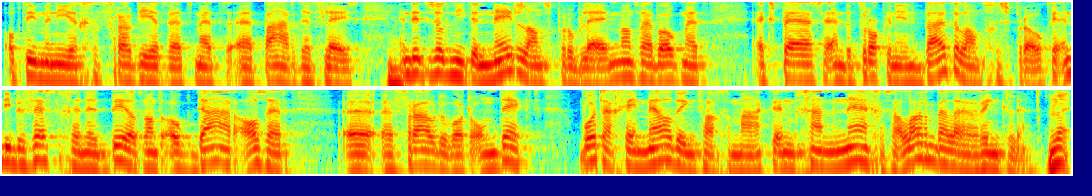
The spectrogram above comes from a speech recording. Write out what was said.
op die manier gefraudeerd werd met uh, paardenvlees. Ja. En dit is ook niet een Nederlands probleem. Want we hebben ook met experts en betrokkenen in het buitenland gesproken. En die bevestigen het beeld. Want ook daar, als er uh, fraude wordt ontdekt... wordt daar geen melding van gemaakt en gaan er nergens alarmbellen rinkelen. Nee,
